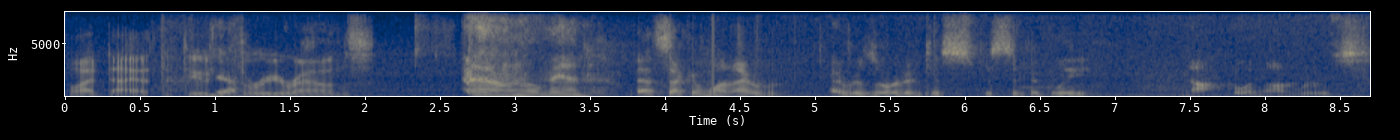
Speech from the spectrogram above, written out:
Why did I have to do Yeah. three rounds? I don't know, man. That second one, I, I resorted to specifically not going on roofs.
